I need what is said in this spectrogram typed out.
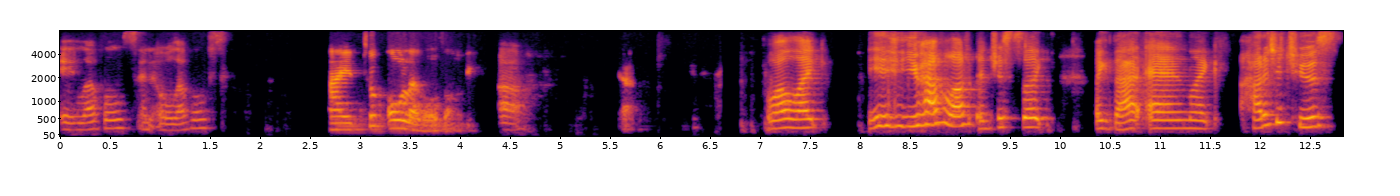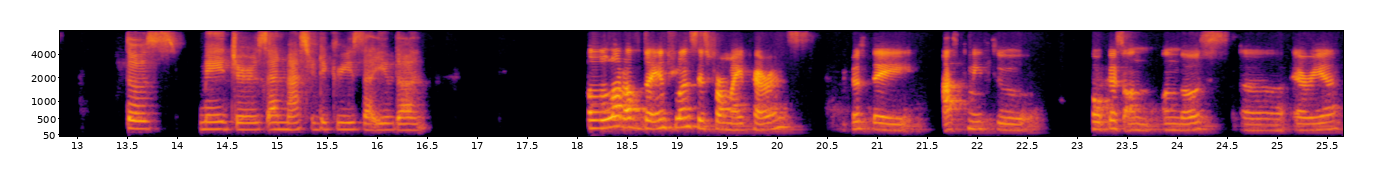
A levels and O levels? I took O levels only. Oh. Yeah. Well, like you have a lot of interests like like that. And like how did you choose those majors and master degrees that you've done? A lot of the influence is from my parents because they asked me to focus on on those uh, area.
